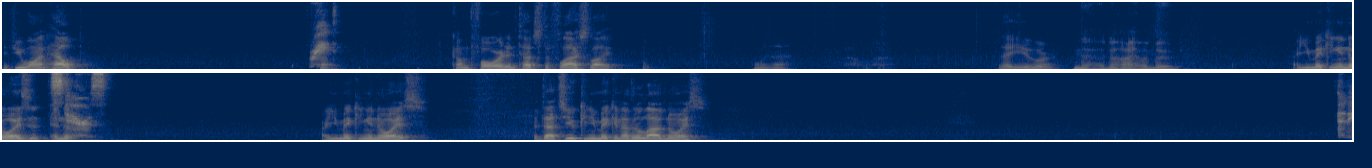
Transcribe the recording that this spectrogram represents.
If you want help, Rate. come forward and touch the flashlight. What was that? Is that you or No, no, I haven't moved. are you making a noise in, in the Stairs. Are you making a noise? If that's you, can you make another loud noise? Any.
